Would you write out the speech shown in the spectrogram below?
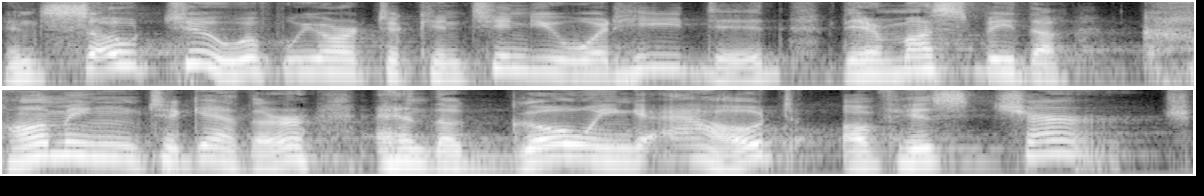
And so, too, if we are to continue what he did, there must be the coming together and the going out of his church.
